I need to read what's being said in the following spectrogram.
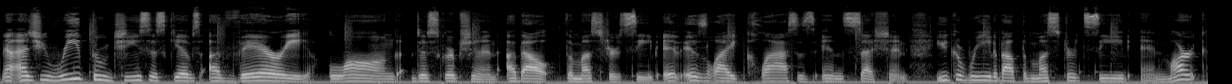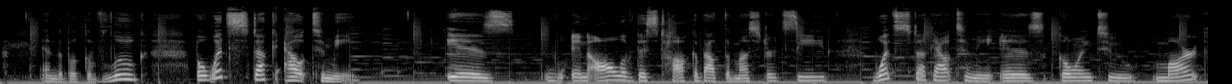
Now, as you read through, Jesus gives a very long description about the mustard seed. It is like classes in session. You could read about the mustard seed in Mark and the book of Luke. But what stuck out to me is in all of this talk about the mustard seed, what stuck out to me is going to Mark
